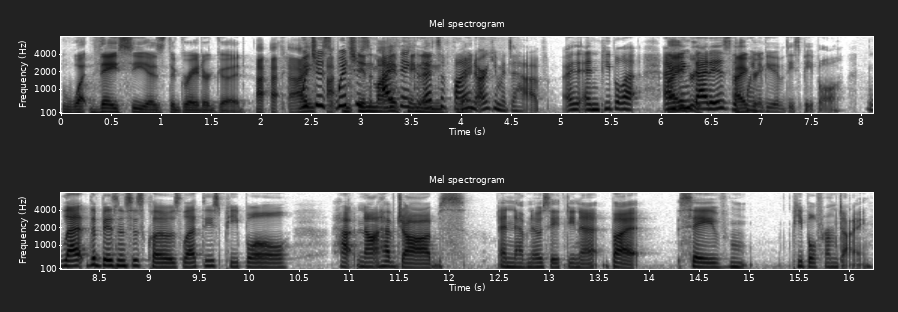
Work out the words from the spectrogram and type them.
what they see as the greater good. I, I, which is I- which is my I think that's a fine right. argument to have, I, and people. And I, I think agree. that is the I point agree. of view of these people. Let the businesses close. Let these people ha- not have jobs and have no safety net, but save m- people from dying.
